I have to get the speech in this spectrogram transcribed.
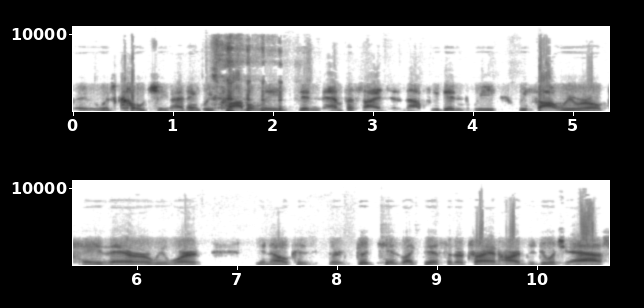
it was coaching. I think we probably didn't emphasize it enough. We didn't. We we thought we were okay there, or we weren't. You know, because they're good kids like this that are trying hard to do what you ask.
